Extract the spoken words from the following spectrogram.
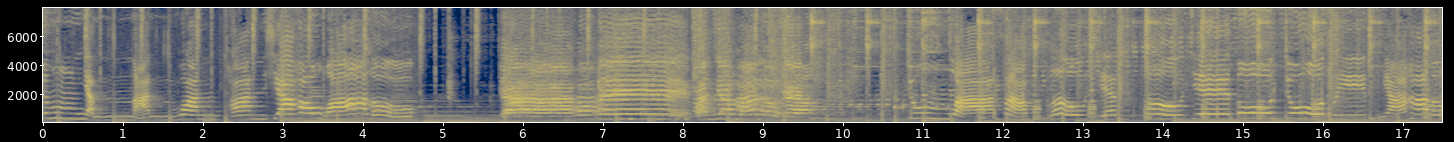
正人难挽盘小马喽。呀嘿，盘小马喽呀，中拉萨喽，街头街多就水呀喽。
